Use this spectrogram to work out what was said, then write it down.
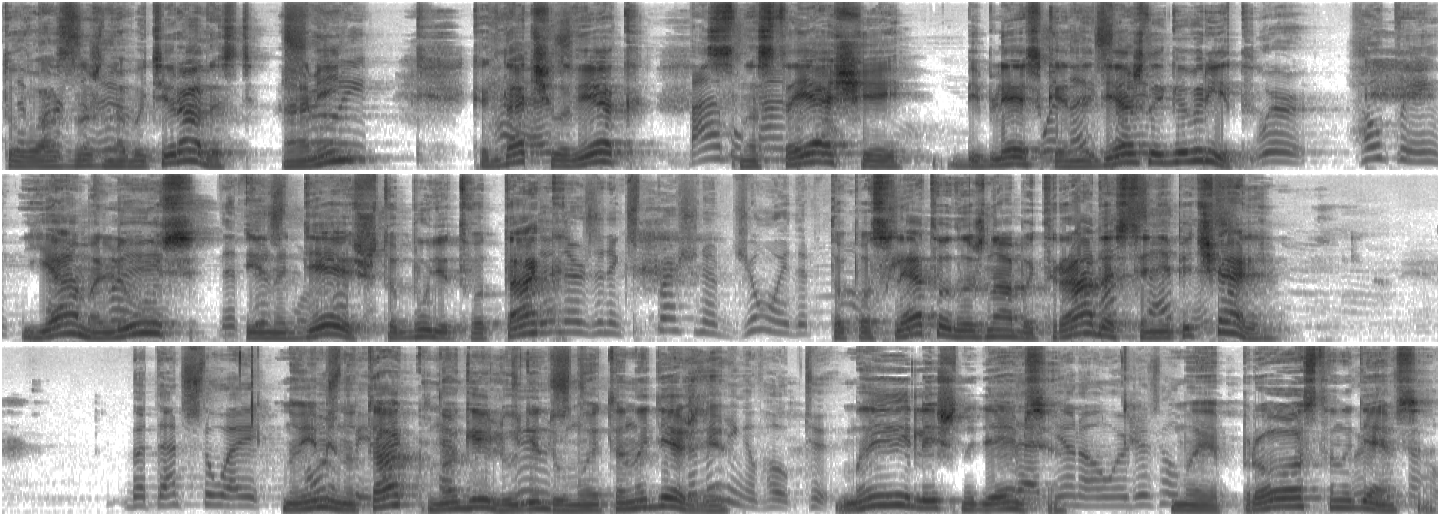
то у вас должна быть и радость. Аминь. Когда человек с настоящей библейской надеждой говорит, я молюсь и надеюсь, что будет вот так, то после этого должна быть радость, а не печаль. Но именно так многие люди думают о надежде. Мы лишь надеемся. Мы просто надеемся.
